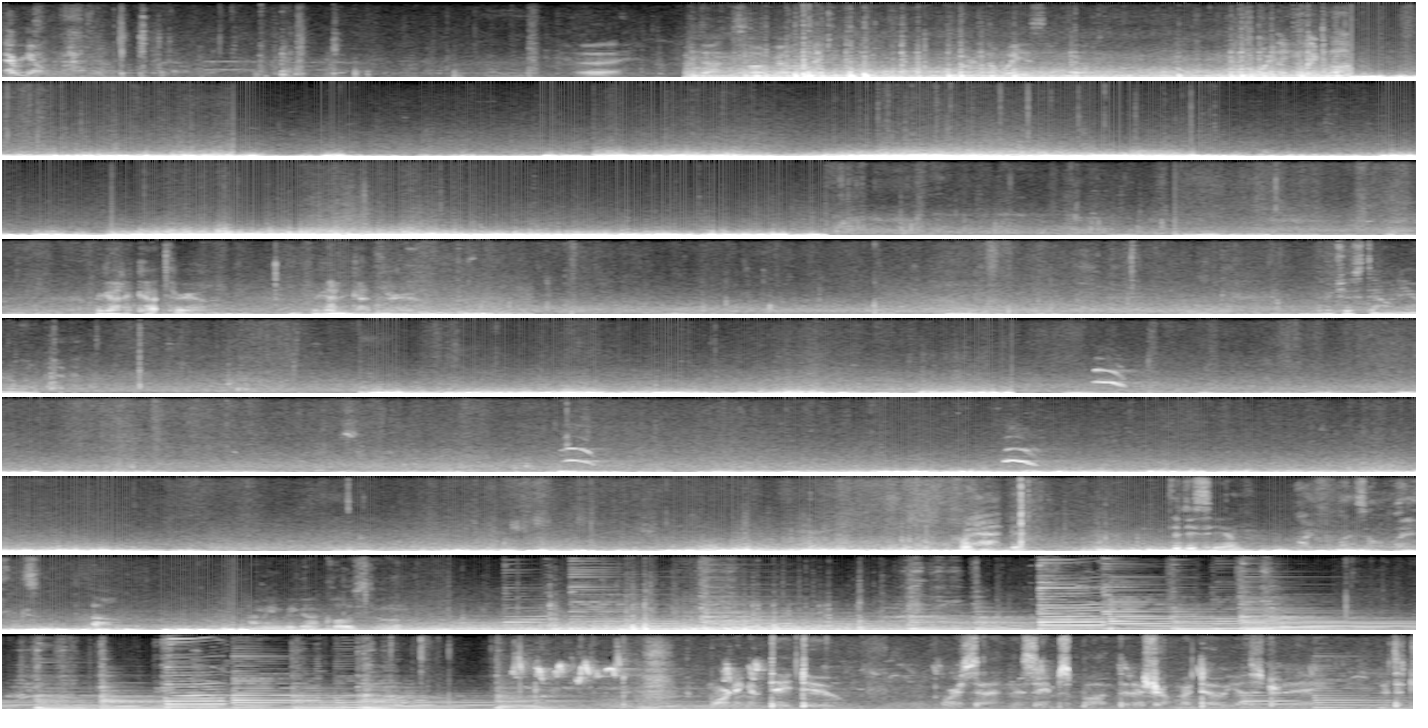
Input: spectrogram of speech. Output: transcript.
There we go. Done, so I've got to like learn the ways of avoiding. Avoid block. We gotta cut through. We gotta cut through. They're just down here a little bit.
